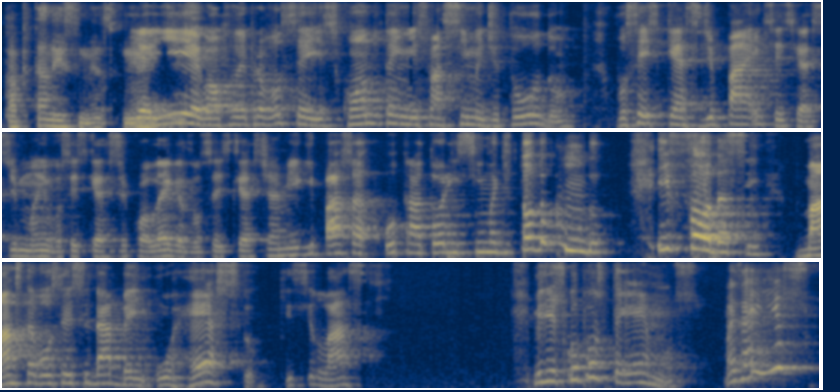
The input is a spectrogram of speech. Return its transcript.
capitalista mesmo. E aí, igual eu falei para vocês, quando tem isso acima de tudo, Você esquece de pai, você esquece de mãe, você esquece de colegas, você esquece de amigo e passa o trator em cima de todo mundo. E foda-se, basta você se dar bem. O resto que se lasque. Me desculpa os termos, mas é isso.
